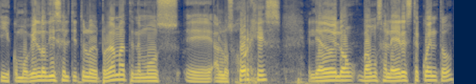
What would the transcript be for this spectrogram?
y como bien lo dice el título del programa, tenemos eh, a los Jorges. El día de hoy lo, vamos a leer este cuento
